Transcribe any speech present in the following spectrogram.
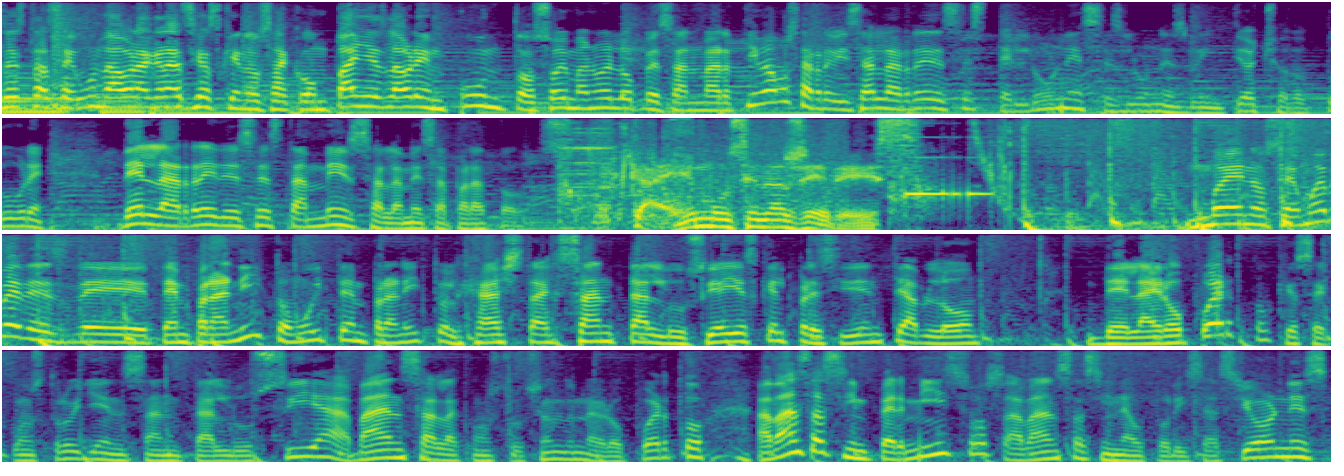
Esta segunda hora, gracias que nos acompañes, la hora en punto. Soy Manuel López San Martín. Vamos a revisar las redes este lunes, es lunes 28 de octubre. De las redes, esta mesa, la mesa para todos. Caemos en las redes. Bueno, se mueve desde tempranito, muy tempranito el hashtag Santa Lucía y es que el presidente habló del aeropuerto que se construye en Santa Lucía. Avanza la construcción de un aeropuerto. Avanza sin permisos, avanza sin autorizaciones,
